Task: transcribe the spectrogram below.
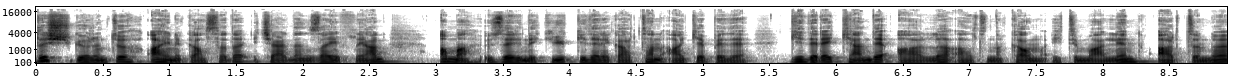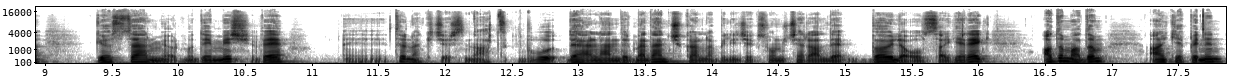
dış görüntü aynı kalsa da içeriden zayıflayan ama üzerindeki yük giderek artan AKP'de giderek kendi ağırlığı altında kalma ihtimalinin arttığını göstermiyor mu demiş ve e, tırnak içerisinde artık bu değerlendirmeden çıkarılabilecek sonuç herhalde böyle olsa gerek adım adım AKP'nin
